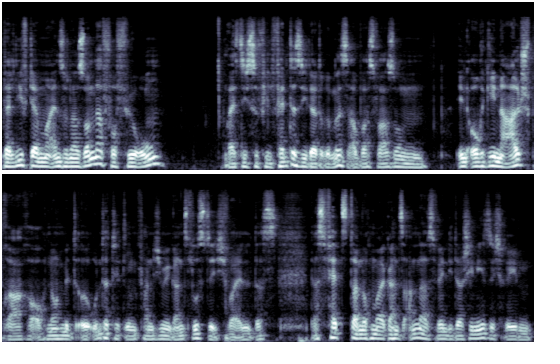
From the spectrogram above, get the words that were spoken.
Da lief der mal in so einer Sondervorführung, weil es nicht so viel Fantasy da drin ist, aber es war so ein in Originalsprache auch noch mit äh, Untertiteln fand ich mir ganz lustig, weil das, das fetzt dann nochmal ganz anders, wenn die da Chinesisch reden.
